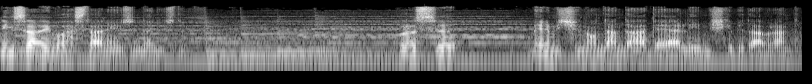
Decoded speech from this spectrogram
Nisa'yı bu hastane yüzünden üzdüm. Burası benim için ondan daha değerliymiş gibi davrandım.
